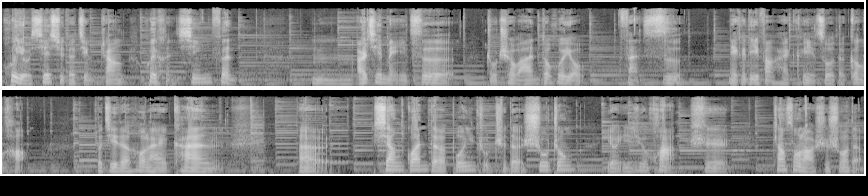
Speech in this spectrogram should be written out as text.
会有些许的紧张，会很兴奋。嗯，而且每一次主持完都会有反思，哪个地方还可以做得更好。我记得后来看，呃，相关的播音主持的书中有一句话是张颂老师说的。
